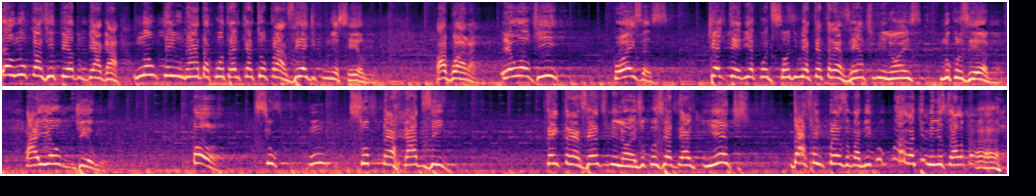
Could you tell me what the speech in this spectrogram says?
Eu nunca vi Pedro BH, não tenho nada contra ele, quero ter o prazer de conhecê-lo. Agora, eu ouvi coisas que ele teria condição de meter 300 milhões no Cruzeiro. Aí eu digo, pô, se um supermercadozinho tem 300 milhões, o Cruzeiro deve 500, dá essa empresa para mim, eu administro ela. É,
